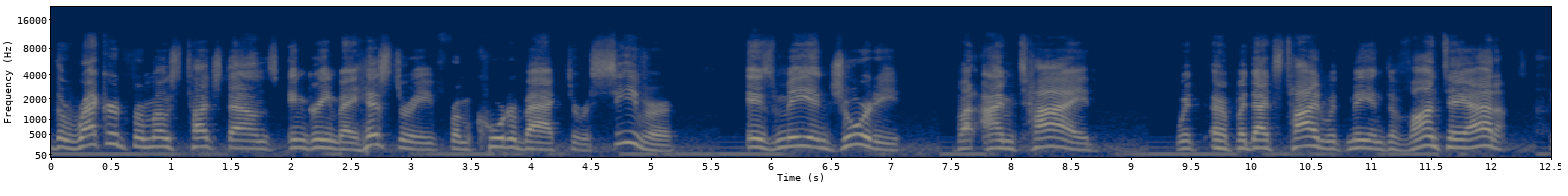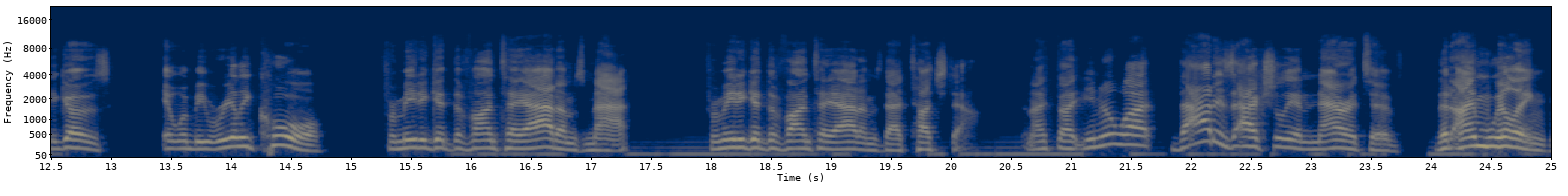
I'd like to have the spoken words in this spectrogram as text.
the record for most touchdowns in Green Bay history from quarterback to receiver is me and Jordy, but I'm tied with, uh, but that's tied with me and Davante Adams. He goes, it would be really cool for me to get Davante Adams, Matt, for me to get Davante Adams that touchdown. And I thought, you know what? That is actually a narrative that I'm willing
